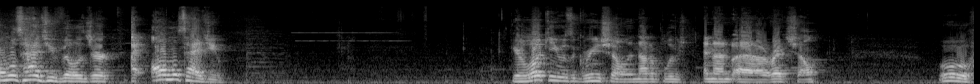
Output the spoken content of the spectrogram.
Almost had you, villager. I almost had you. You're lucky it was a green shell and not a blue and not a uh, red shell. Ooh.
